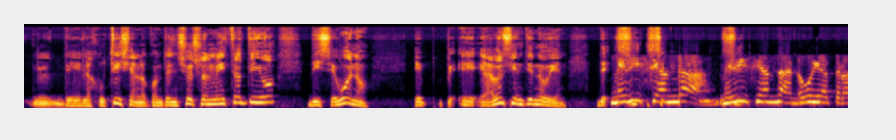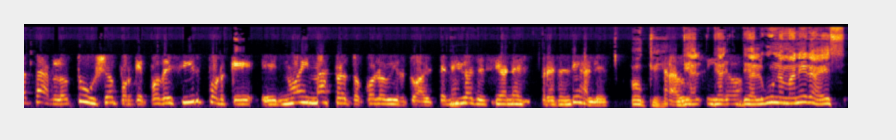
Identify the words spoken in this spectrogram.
de la justicia en lo contencioso administrativo dice, bueno, eh, eh, a ver si entiendo bien. me dice anda, me dice anda, no voy a tratar lo tuyo porque podés ir porque eh, no hay más protocolo virtual, tenés las sesiones presenciales. Ok, de, de, alguna manera es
